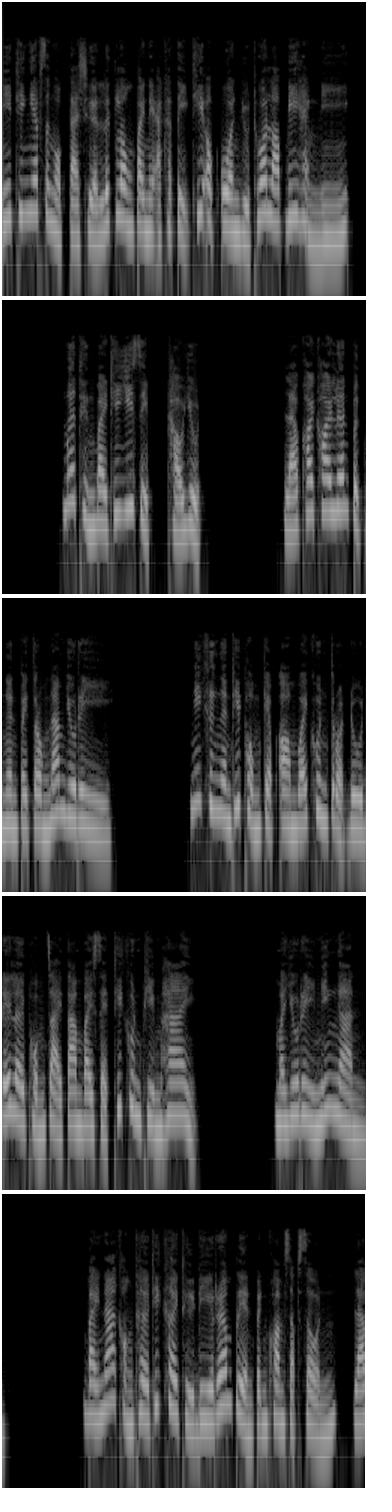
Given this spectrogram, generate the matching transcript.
มีดที่เงียบสงบแต่เฉือนลึกลงไปในอคติที่อบอวลอยู่ทั่วล็อบบี้แห่งนี้ เมื่อถึงใบที่ยี่สิบเขาหยุด แล้วค่อยๆเลื่อนปึกเงินไปตรงน้ำยูรี นี่คือเงินที่ผมเก็บออมไว้คุณตรวจดูได้เลยผมจ่ายตามใบเสร็จที่คุณพิมพ์ให้ มายุรีนิ่งงัน ใบหน้าของเธอที่เคยถือดีเริ่มเปลี่ยนเป็นความสับสน แล้ว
